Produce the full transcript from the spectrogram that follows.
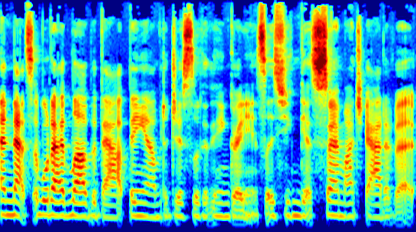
And that's what I love about being able to just look at the ingredients list. You can get so much out of it.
